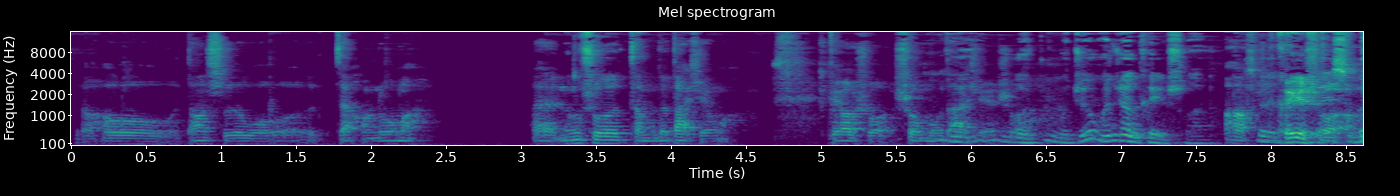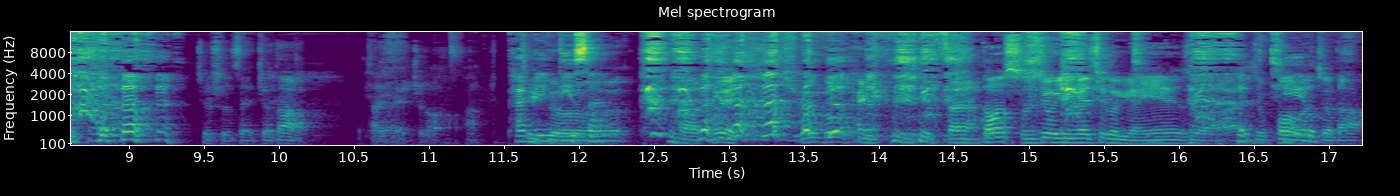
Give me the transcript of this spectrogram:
然后当时我在杭州嘛，呃，能说咱们的大学吗？不要说说某大学是我吧？我觉得完全可以说啊这，可以说 就是在浙大，大家也知道啊，排名第三这个、啊，对，全国排名第三。当时就因为这个原因是吧，就报了浙大。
